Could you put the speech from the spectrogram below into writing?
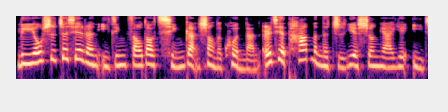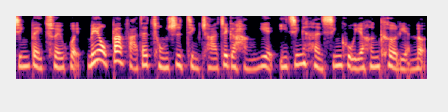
理由是，这些人已经遭到情感上的困难，而且他们的职业生涯也已经被摧毁，没有办法再从事警察这个行业，已经很辛苦也很可怜了。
